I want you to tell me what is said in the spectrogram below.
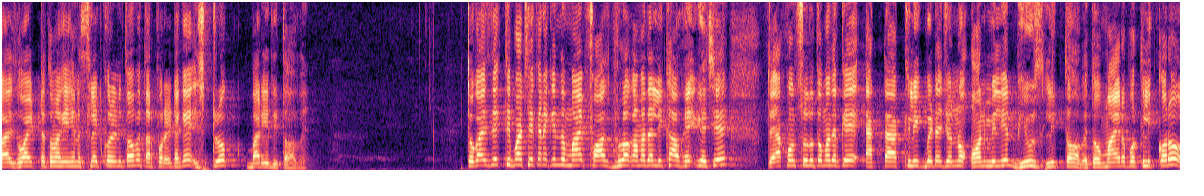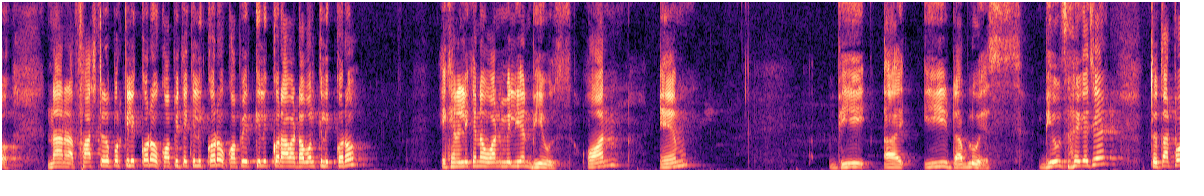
গাইজ হোয়াইটটা তোমাকে এখানে সিলেক্ট করে নিতে হবে, তারপর এটাকে স্ট্রোক বাড়িয়ে দিতে হবে। তো গাইজ দেখতে পাচ্ছ এখানে কিন্তু মাই ফার্স্ট ব্লগ আমাদের লেখা হয়ে গেছে। তো এখন শুধু তোমাদেরকে একটা ক্লিক বেটের জন্য ওয়ান মিলিয়ন ভিউজ লিখতে হবে। তো মায়ের ওপর ক্লিক করো। না না ফার্স্টের ওপর ক্লিক করো কপিতে ক্লিক করো কপির ক্লিক করো, আবার ডবল ক্লিক করো। এখানে লিখে না one million views one M V I E W S views হয়ে গেছে। তো তারপর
